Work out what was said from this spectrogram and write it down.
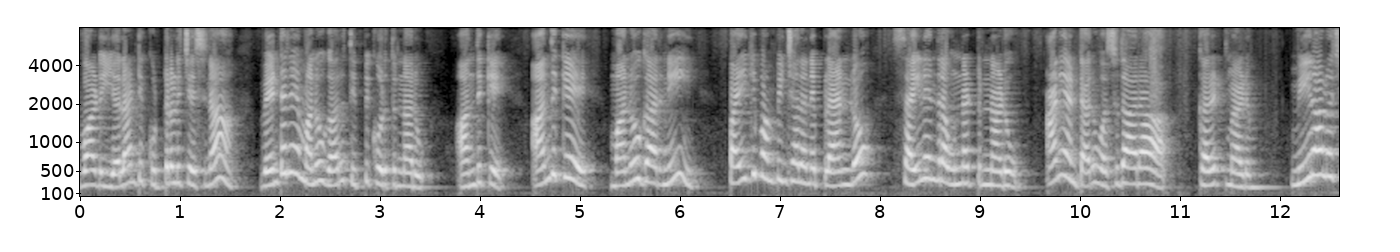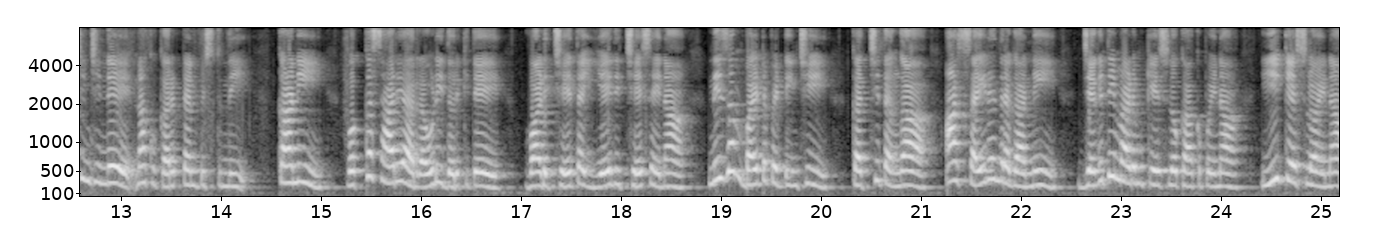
వాడు ఎలాంటి కుట్రలు చేసినా వెంటనే మను గారు తిప్పి కొడుతున్నారు. అందుకే అందుకే మను గారిని పైకి పంపించాలనే ప్లాన్లో శైలేంద్ర ఉన్నట్టున్నాడు అని అంటారు వసుధారా. కరెక్ట్ మేడం. మీరు ఆలోచించిందే నాకు కరెక్ట్ అనిపిస్తుంది. కానీ ఒక్కసారి ఆ రౌడీ దొరికితే వాడి చేత ఏది చేసైనా నిజం బయట పెట్టించి ఖచ్చితంగా ఆ శైలేంద్ర గారిని జగతి మేడం కేసులో కాకపోయినా ఈ కేసులో అయినా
